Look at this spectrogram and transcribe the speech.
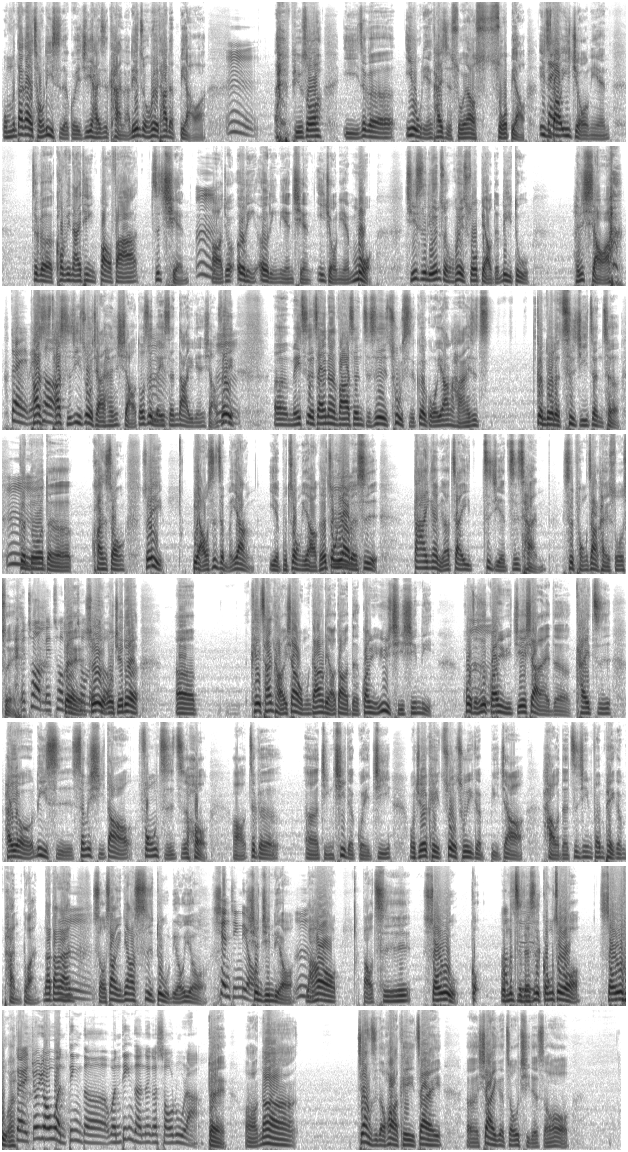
我们大概从历史的轨迹还是看了联准会它的表啊，嗯，比如说以这个一五年开始说要缩表，一直到一九年这个 COVID nineteen 爆发之前，嗯。啊，就二零二零年前一九年末，其实联准会缩表的力度很小啊，对，没它错，它实际做起来很小，都是雷声大雨点小，所以嗯呃，每一次的灾难发生，只是促使各国央行还是刺更多的刺激政策，嗯。更多的宽松，所以表是怎么样也不重要，可是重要的是，大家应该比较在意自己的资产是膨胀还是缩水。没错，没错，对，，所以我觉得呃，可以参考一下我们刚刚聊到的关于预期心理，或者是嗯关于接下来的开支，还有历史升息到峰值之后，哦，这个呃景气的轨迹，我觉得可以做出一个比较好的资金分配跟判断。那当然，嗯手上一定要适度留有现金流，现金流，嗯然后保持收入工，我们指的是工作收入啊，对，就有稳定的稳定的那个收入啦。对，哦，那这样子的话，可以在呃下一个周期的时候，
